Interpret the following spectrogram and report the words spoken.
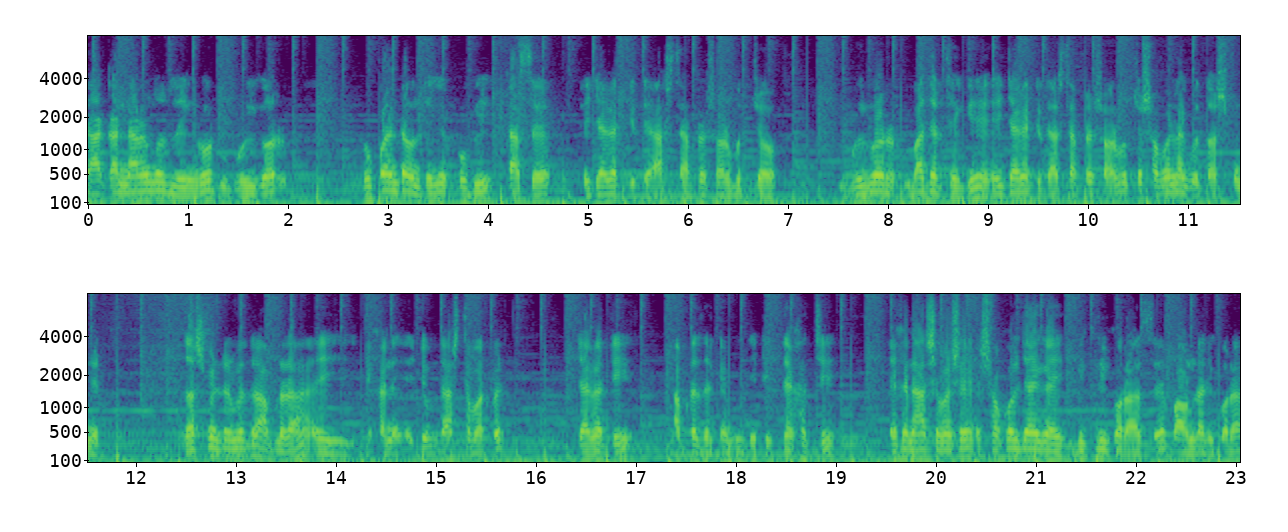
ঢাকার নারায়ণগঞ্জ লিং রোড ভুইগড়, রূপায়ণ টাউন থেকে খুবই কাছে এই জায়গাটিতে আসতে আপনার সর্বোচ্চ ভুইগড় বাজার থেকে এই জায়গাটিতে আসতে আপনার সর্বোচ্চ সময় লাগবে দশ মিনিট। দশ মিনিটের মধ্যে আপনারা এই এখানে এই জমিতে আসতে পারবেন। জায়গাটি আপনাদেরকে আমি যেটি দেখাচ্ছি এখানে আশেপাশে সকল জায়গায় বিক্রি করা আছে বাউন্ডারি করা,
